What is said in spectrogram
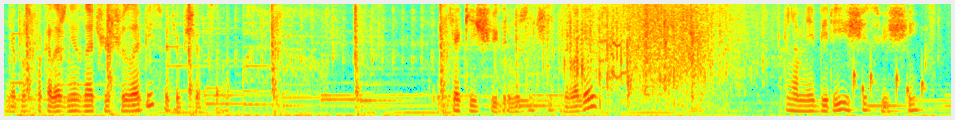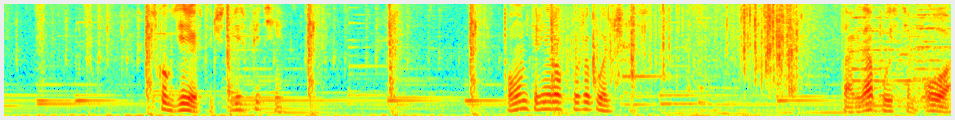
Я просто пока даже не знаю, что еще записывать вообще в целом. Какие еще игры? Вы же ничего не предлагаете? А мне бери, ищи, свищи. Сколько деревьев-то? 4 из 5. По-моему, тренировка уже кончилась. Так, допустим. О,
